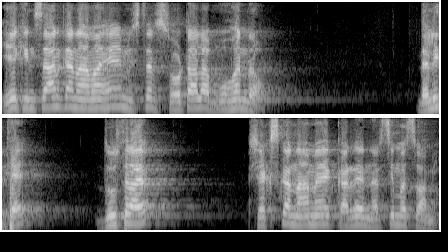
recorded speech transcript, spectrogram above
एक इंसान का नाम है मिस्टर सोटाला मोहन राव। दलित है। दूसरा शख्स का नाम है कर्रे नरसिम्हा स्वामी।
